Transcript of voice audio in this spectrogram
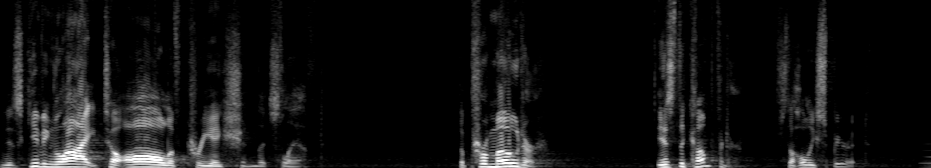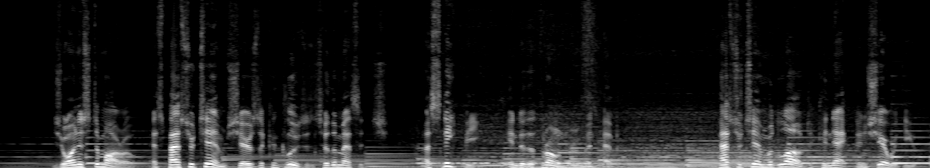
And it's giving light to all of creation that's left. The promoter is the comforter, it's the Holy Spirit. Join us tomorrow as Pastor Tim shares the conclusions to the message, a sneak peek into the throne room in heaven. Pastor Tim would love to connect and share with you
